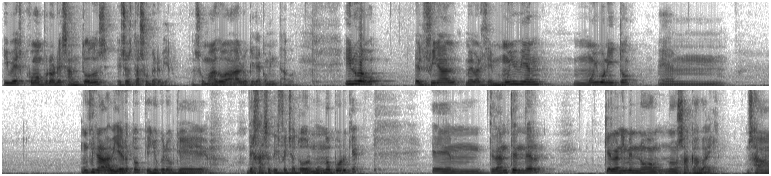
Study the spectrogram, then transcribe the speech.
y ves cómo progresan todos, eso está súper bien, sumado a lo que ya he comentado. Y luego, el final me parece muy bien, muy bonito, em, un final abierto que yo creo que deja satisfecho a todo el mundo porque em, te da a entender que el anime no, no se acaba ahí. O sea,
